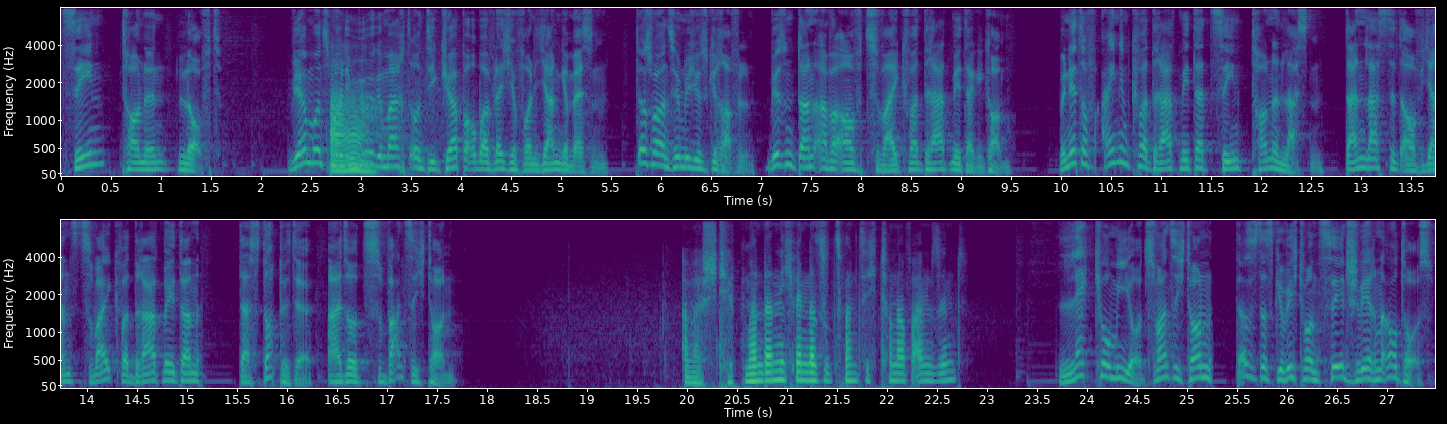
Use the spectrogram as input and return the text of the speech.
10 Tonnen Luft. Wir haben uns mal die Ah. Mühe gemacht und die Körperoberfläche von Jan gemessen. Das war ein ziemliches Geraffel. Wir sind dann aber auf 2 Quadratmeter gekommen. Wenn jetzt auf einem Quadratmeter 10 Tonnen lasten, dann lastet auf Jans 2 Quadratmetern das Doppelte, also 20 Tonnen. Aber stirbt man dann nicht, wenn da so 20 Tonnen auf einem sind? Lecco mio, 20 Tonnen, das ist das Gewicht von 10 schweren Autos.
